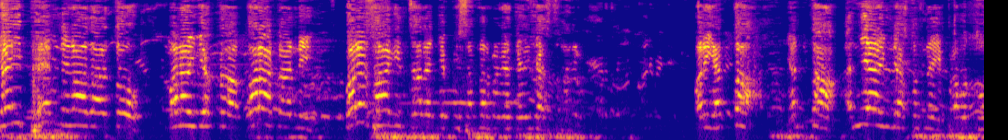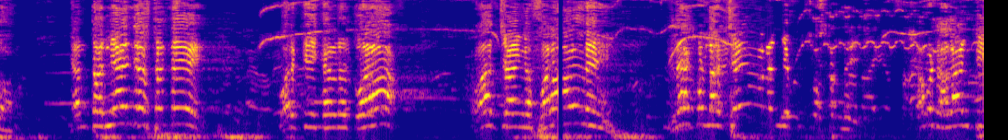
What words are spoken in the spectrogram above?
జై భీమ్ నినాదాలతో మనం యొక్క పోరాటాన్ని కొనసాగించాలని చెప్పి సందర్భంగా తెలియజేస్తున్నారు మరి ఎంత ఎంత అన్యాయం చేస్తుంది ప్రభుత్వం? ఎంత అన్యాయం చేస్తుంది? వర్గీకరణ ద్వారా రాజ్యాంగ ఫలాల్ని లేకుండా అని చెప్పి వస్తుంది కాబట్టి అలాంటి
